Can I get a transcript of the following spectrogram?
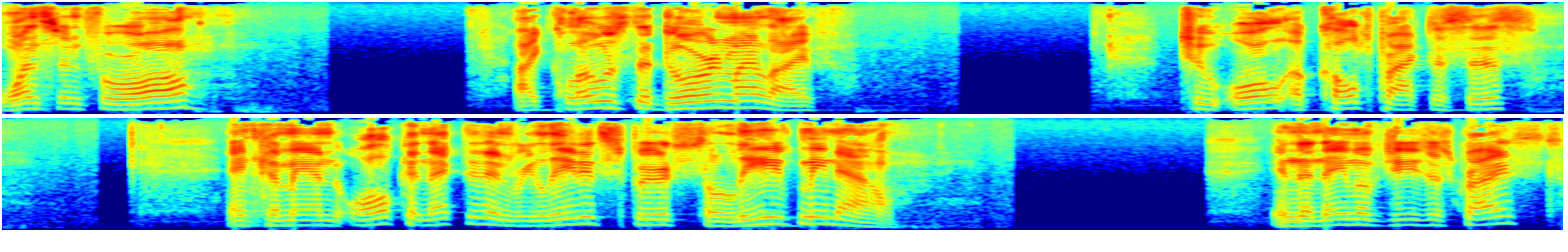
Once and for all, I close the door in my life to all occult practices and command all connected and related spirits to leave me now. In the name of Jesus Christ,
